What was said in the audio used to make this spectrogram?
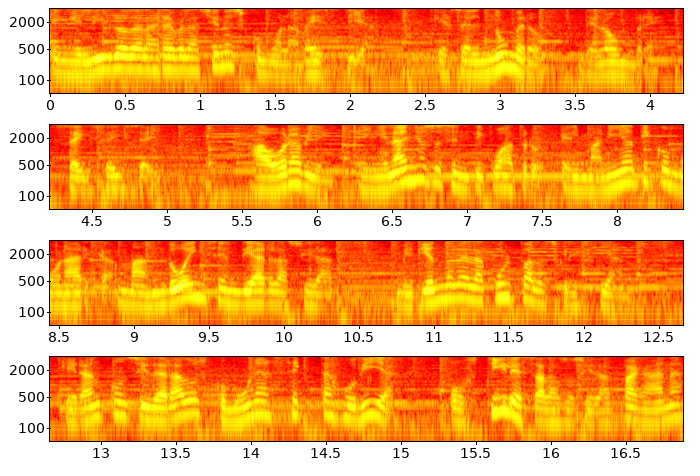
en el libro de las revelaciones como la bestia, que es el número del hombre, 666. Ahora bien, en el año 64, el maniático monarca mandó a incendiar la ciudad, metiéndole la culpa a los cristianos, que eran considerados como una secta judía hostiles a la sociedad pagana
